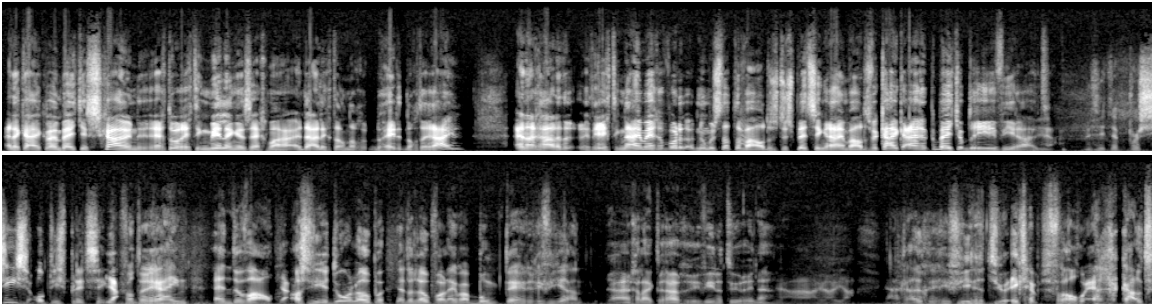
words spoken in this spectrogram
En dan kijken we een beetje schuin, rechtdoor richting Millingen, zeg maar. En daar ligt dan nog, heet het nog de Rijn. En dan gaat het richting Nijmegen, worden, noemen ze dat de Waal. Dus de splitsing Rijnwaal. Dus we kijken eigenlijk een beetje op drie rivieren uit. Ja, we zitten precies op die splitsing Ja. van de Rijn en de Waal. Ja. Als we hier doorlopen, ja, dan lopen we alleen maar boem tegen de rivier aan. Ja, en gelijk de Ruige rivier natuurlijk in, hè? Ja, ja, ja. Ja, ruige rivier natuurlijk. Ik heb het vooral erg koud.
